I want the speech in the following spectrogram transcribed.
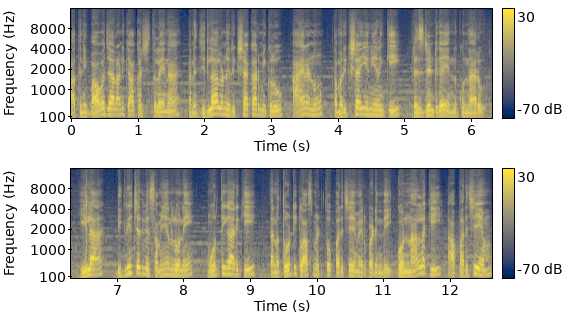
అతని భావజాలానికి ఆకర్షితులైన తన జిల్లాలోని రిక్షా కార్మికులు ఆయనను తమ రిక్షా యూనియన్కి ప్రెసిడెంట్గా ఎన్నుకున్నారు. ఇలా డిగ్రీ చదివే సమయంలోనే మూర్తి గారికి తన తోటి క్లాస్మేట్తో పరిచయం ఏర్పడింది. కొన్నాళ్ళకి ఆ పరిచయం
